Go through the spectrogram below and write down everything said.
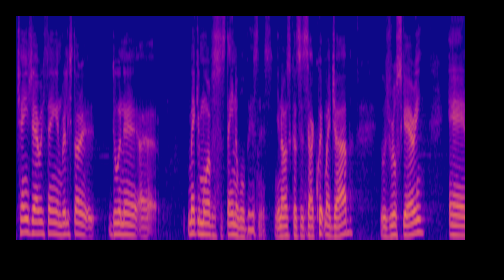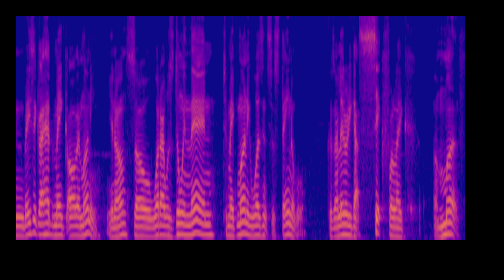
changed everything and really started doing it, uh, making more of a sustainable business. You know, because since I quit my job, it was real scary, and basically I had to make all that money. You know, so what I was doing then to make money wasn't sustainable because I literally got sick for like a month.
